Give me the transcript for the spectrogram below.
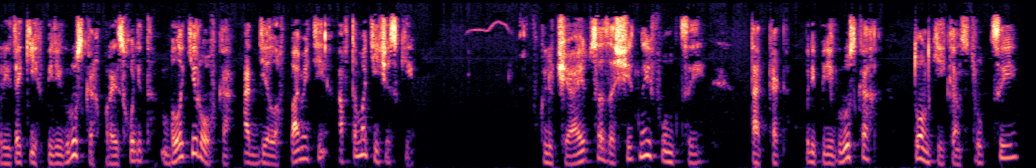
При таких перегрузках происходит блокировка отделов памяти автоматически. Включаются защитные функции, так как при перегрузках тонкие конструкции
